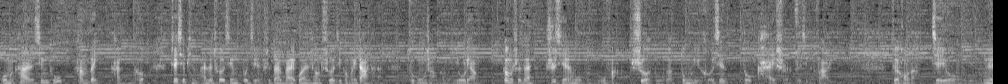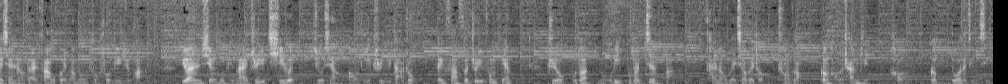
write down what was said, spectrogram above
我们看星途、看魏、看领克这些品牌的车型，不仅是在外观上设计更为大胆，做工上更为优良。更是在之前我们无法涉足的动力核心都开始了自己的发力。最后呢，借用尹同跃先生在发布会当中所说的一句话：“愿星途品牌之于奇瑞，就像奥迪之于大众，雷克萨斯之于丰田。只有不断努力、不断进化，才能为消费者创造更好的产品和更多的惊喜。”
